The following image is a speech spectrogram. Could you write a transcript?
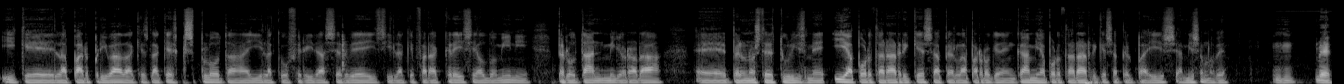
i que la part privada, que és la que explota i la que oferirà serveis i la que farà créixer el domini, per tant, millorarà eh, pel nostre turisme i aportarà riquesa per la parròquia d'Encamp i aportarà riquesa pel país, a mi sembla bé. Mm -hmm. Bé,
